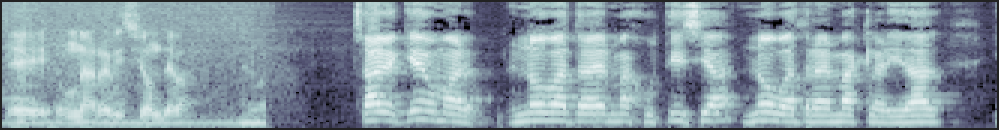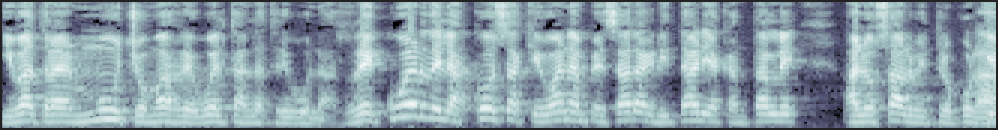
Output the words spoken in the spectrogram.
de una revisión de VAR. ¿Sabe qué, Omar? No va a traer más justicia, no va a traer más claridad, y va a traer mucho más revuelta en las tribunas. Recuerde las cosas que van a empezar a gritar y a cantarle a los árbitros, porque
